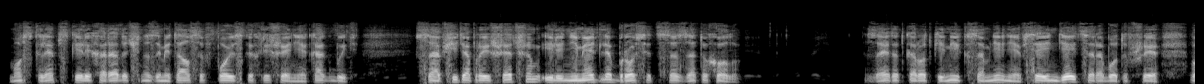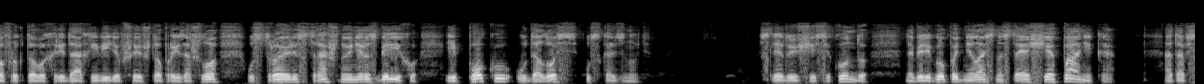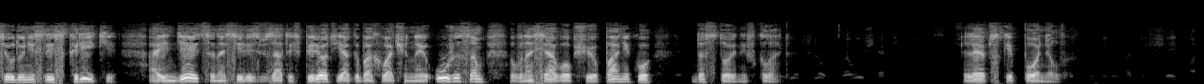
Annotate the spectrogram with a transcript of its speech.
Мозг Лепский лихорадочно заметался в поисках решения. Как быть? Сообщить о происшедшем или немедля броситься за Тухолу? За этот короткий миг сомнения все индейцы, работавшие во фруктовых рядах и видевшие, что произошло, устроили страшную неразбериху, и Поку удалось ускользнуть. В следующую секунду на берегу поднялась настоящая паника. Отовсюду неслись крики, а индейцы носились взад и вперед, якобы охваченные ужасом, внося в общую панику достойный вклад. Лепский понял.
